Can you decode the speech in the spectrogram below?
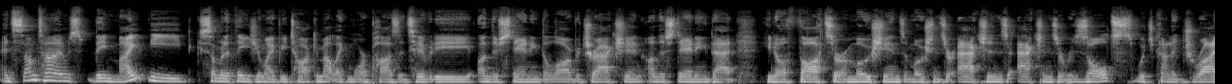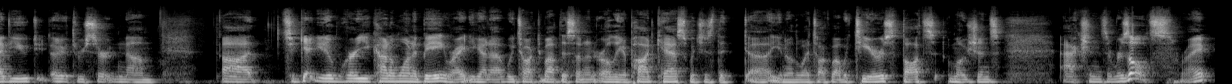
And sometimes they might need some of the things you might be talking about, like more positivity, understanding the law of attraction, understanding that, you know, thoughts are emotions, emotions are actions, actions are results, which kind of drive you to, uh, through certain, um, uh, to get you to where you kind of want to be, right? You gotta, we talked about this on an earlier podcast, which is the, uh, you know, the way I talk about with tears, thoughts, emotions, actions, and results, right?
